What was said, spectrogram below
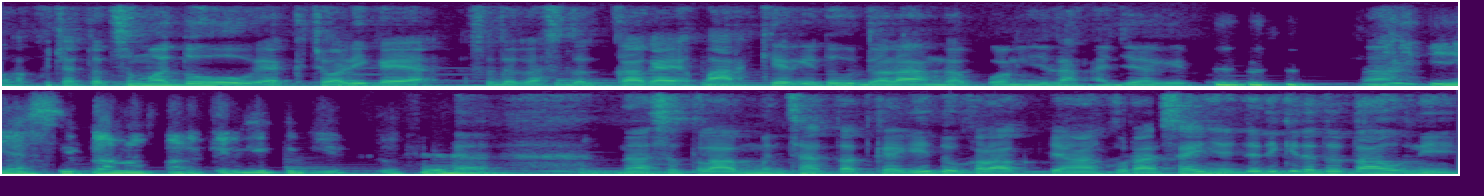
aku catat semua tuh ya kecuali kayak sedekah sedekah kayak parkir gitu udahlah nggak pulang hilang aja gitu Iya sih kalau parkir gitu-gitu. nah setelah mencatat kayak gitu kalau yang aku rasain ya jadi kita tuh tahu nih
